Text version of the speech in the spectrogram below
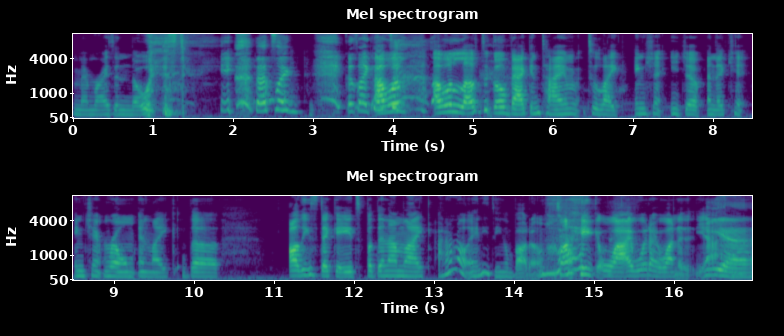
memorize and know history. That's like Cause like I would, I would love to go back in time to like ancient Egypt and the ancient Rome and like the all these decades, but then I'm like, I don't know anything about them. like, why would I want to? Yeah, yeah.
